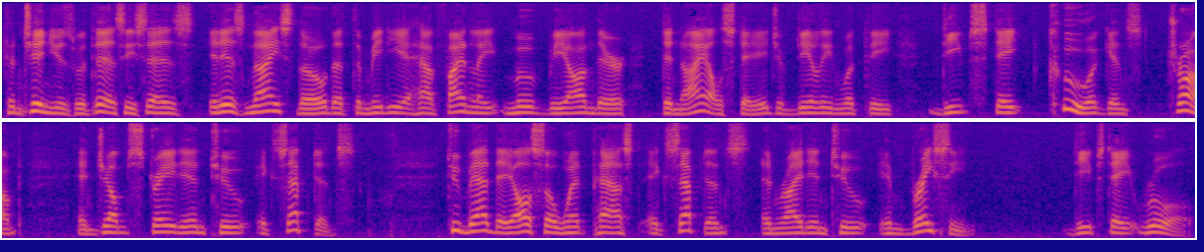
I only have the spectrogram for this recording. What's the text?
continues with this. He says, "It is nice, though, that the media have finally moved beyond their denial stage of dealing with the deep state coup against Trump and jumped straight into acceptance." Too bad they also went past acceptance and right into embracing deep state rule.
